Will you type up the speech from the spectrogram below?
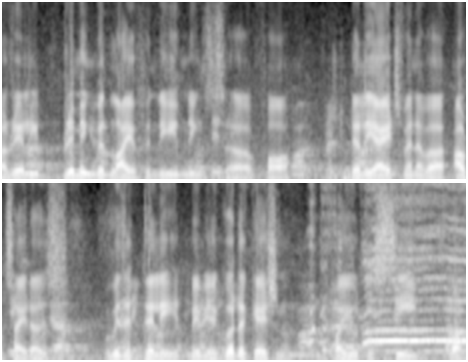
are really brimming with life in the evenings uh, for Delhiites whenever outsiders visit Delhi. It may be a good occasion for you to see what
